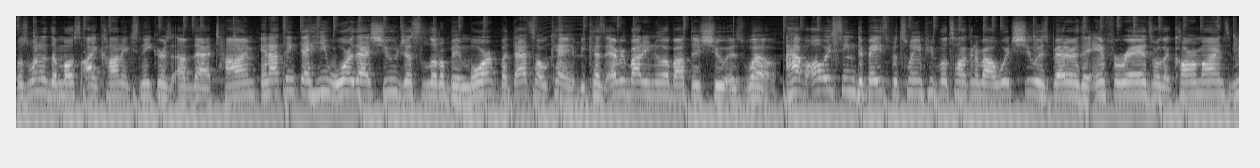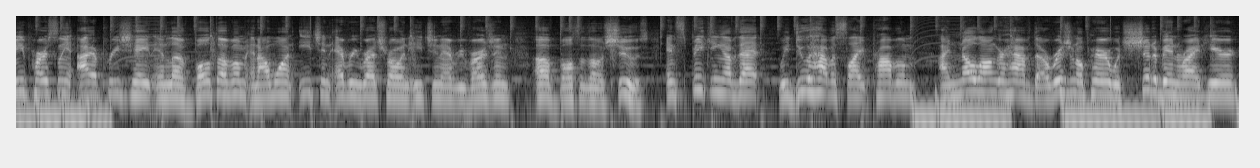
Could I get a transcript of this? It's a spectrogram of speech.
was one of the most iconic sneakers of that time. And i think that he wore that shoe just a little bit more but that's okay because everybody knew about this shoe as well. I have always seen debates between people talking about which shoe is better the infrareds or the carmines me personally i appreciate and love both of them and i want each and every retro and each and every version of both of those shoes and Speaking of that, we do have a slight problem. I no longer have the original pair, which should have been right here.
